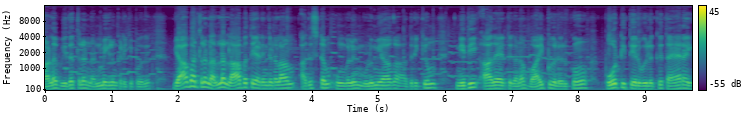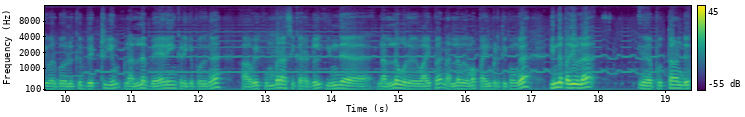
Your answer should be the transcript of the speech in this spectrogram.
பல விதத்தில் நன்மைகளும் கிடைக்க போகுது. வியாபாரத்தில் நல்ல லாபத்தை அடைந்திடலாம். அதிர்ஷ்டம் உங்களை முழுமையாக ஆதரிக்கும். நிதி ஆதாயத்துக்கான வாய்ப்புகள் இருக்கும். போட்டித் தேர்வுகளுக்கு தயாராகி வருபவர்களுக்கு வெற்றியும் நல்ல வேலையும் கிடைக்க போகுதுங்க. ஆகவே கும்பராசிக்காரர்கள் இந்த நல்ல ஒரு வாய்ப்பை நல்ல விதமாக பயன்படுத்திக்கோங்க. இந்த பதிவில் புத்தாண்டு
